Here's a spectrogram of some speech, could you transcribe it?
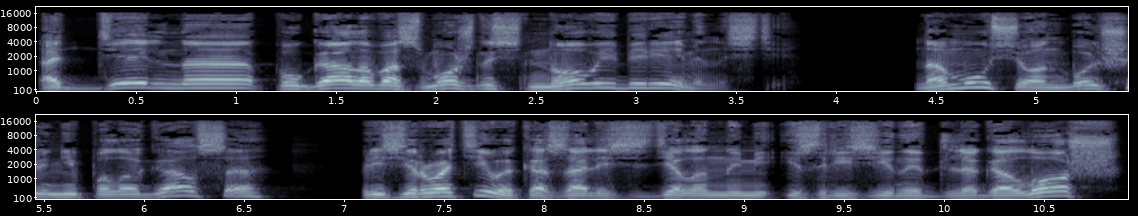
Отдельно пугала возможность новой беременности. На Мусю он больше не полагался, презервативы казались сделанными из резины для галош,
